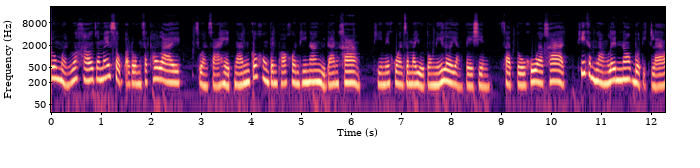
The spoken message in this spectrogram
ดูเหมือนว่าเขาจะไม่สบอารมณ์สักเท่าไหร่ ส่วนสาเหตุนั้นก็คงเป็นเพราะคนที่นั่งอยู่ด้านข้าง ที่ไม่ควรจะมาอยู่ตรงนี้เลยอย่างเตชินศัตรูคู่อาฆาตที่กำลังเล่นนอกบทอีกแล้ว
